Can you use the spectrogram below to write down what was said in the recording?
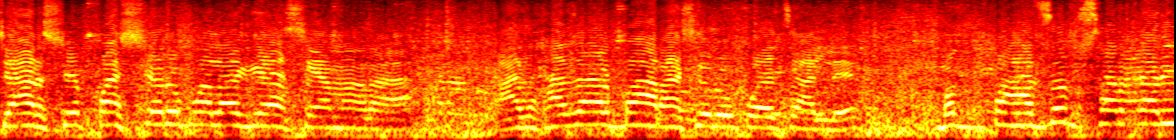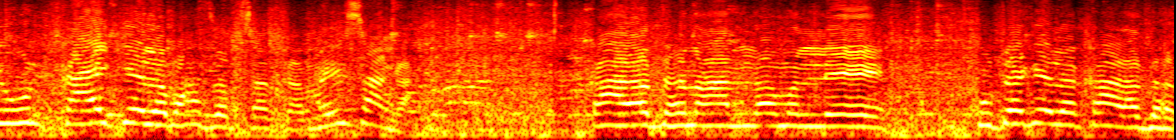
चारशे पाचशे रुपयाला गॅस येणारा. आज हजार बाराशे रुपये चालले. मग भाजप सरकार येऊन काय केलं भाजप सरकारनं हे सांगा. काळं धन आणलं म्हणले. कुठं गेलं काळं धन?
